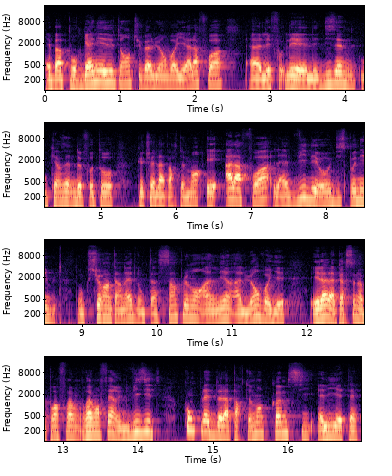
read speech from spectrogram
eh ben pour gagner du temps, tu vas lui envoyer à la fois euh, les, les dizaines ou quinzaines de photos que tu as de l'appartement et à la fois la vidéo disponible donc sur internet. Donc tu as simplement un lien à lui envoyer et là, la personne va pouvoir vraiment faire une visite complète de l'appartement comme si elle y était.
